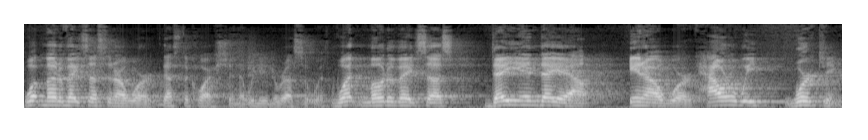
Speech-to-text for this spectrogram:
what motivates us in our work? That's the question that we need to wrestle with. What motivates us day in, day out in our work? How are we working?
